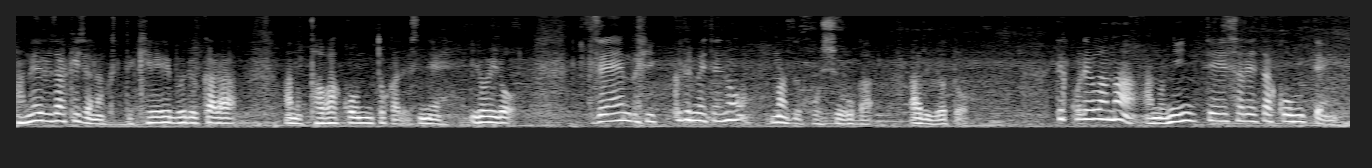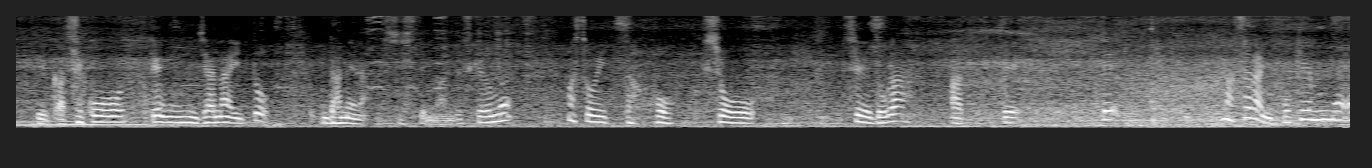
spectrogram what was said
パネルだけじゃなくてケーブルからあのパワコンとかですねいろいろ全部ひっくるめてのまず保証があるよと。でこれはまああの認定された工務店っていうか施工店じゃないとダメなシステムなんですけども、まあ、そういった保証制度があってで、まあ、さらに保険も、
